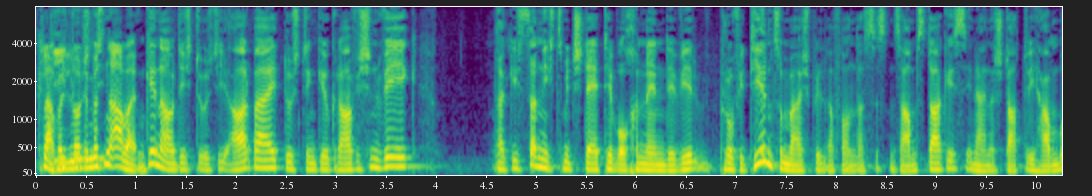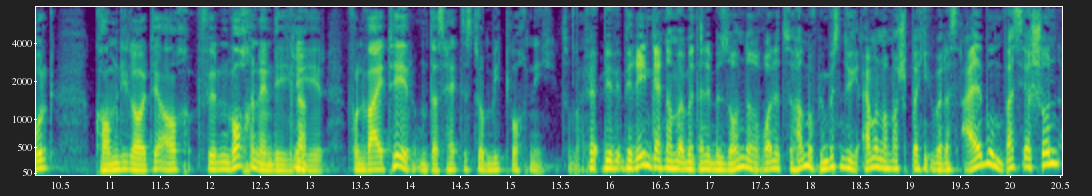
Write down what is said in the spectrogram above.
klar, weil die Leute müssen arbeiten. Genau, durch, durch die Arbeit, durch den geografischen Weg. Da ist dann nichts mit Städtewochenende. Wir profitieren zum Beispiel davon, dass es ein Samstag ist in einer Stadt wie Hamburg, kommen die Leute auch für ein Wochenende hierher, von weit her. Und das hättest du am Mittwoch nicht, zum Beispiel. Wir, wir reden gleich nochmal über deine besondere Rolle zu Hamburg. Wir müssen natürlich einmal nochmal sprechen über das Album, was ja schon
